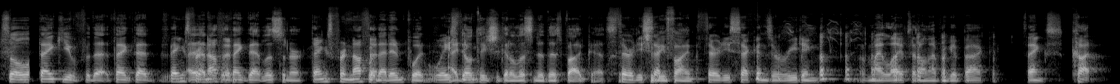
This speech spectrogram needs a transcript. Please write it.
So thank you for that. Thank that. Thanks for to nothing. Thank that listener. Thanks for nothing. for that input. I don't think she's going to listen to this podcast. 30 Should be fine. 30 seconds of reading of my life that I'll never get back. Thanks. Cut.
